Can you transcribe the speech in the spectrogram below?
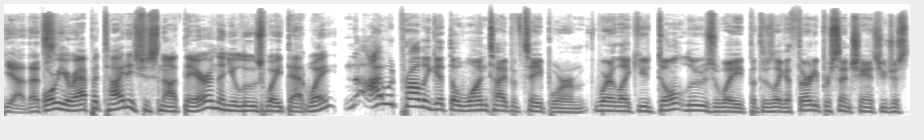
yeah, that's or your appetite is just not there, and then you lose weight that way. No, I would probably get the one type of tapeworm where like you don't lose weight, but there's like a thirty percent chance you just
